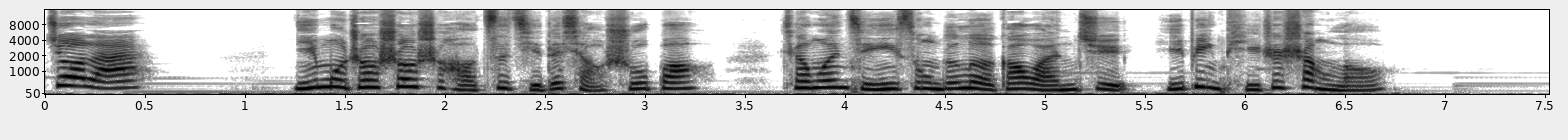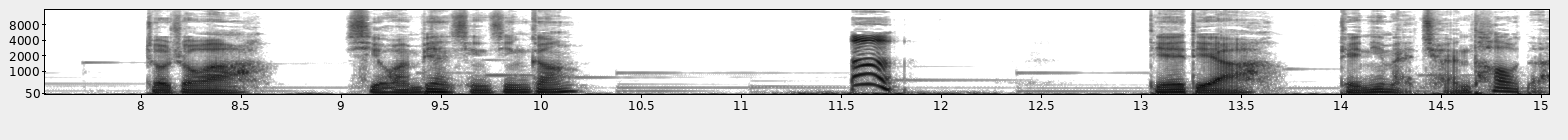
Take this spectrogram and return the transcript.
就来。倪木舟收拾好自己的小书包，将温景逸送的乐高玩具一并提着上楼。周周啊，喜欢变形金刚？嗯。爹爹啊，给你买全套的。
